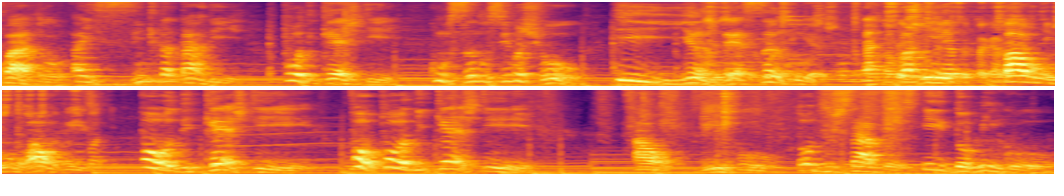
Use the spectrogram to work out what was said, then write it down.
4 às 5 da tarde. Podcast com Sandro Silva Show e André Santos. Na sonoplastia, Paulo Alves. Podcast. Podcast. Ao vivo, todos os sábados e domingo.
